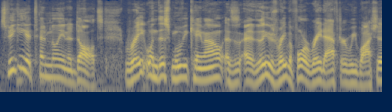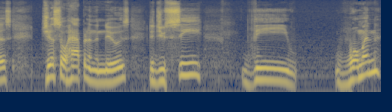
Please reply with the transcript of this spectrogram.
Speaking of 10 million adults, right when this movie came out, as I think it was right before, right after we watched this, just so happened in the news, did you see the woman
